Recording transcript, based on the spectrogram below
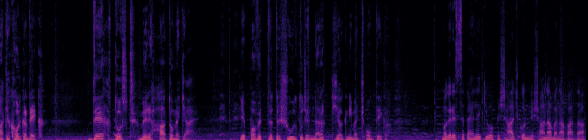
आके खोल कर देख। देख दुष्ट मेरे हाथों में क्या है? ये पवित्र त्रिशूल तुझे नरक की अग्नि में झोंक देगा। मगर इससे पहले कि वो पिशाच को निशाना बना पाता,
